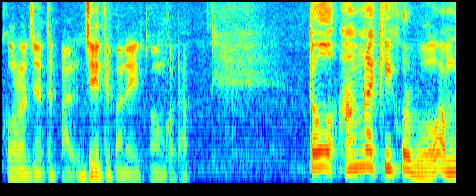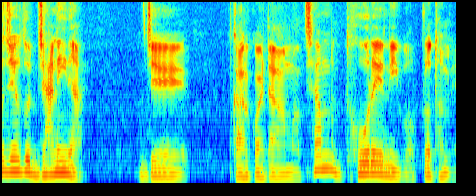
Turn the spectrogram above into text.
করা যেতে পারে যেতে পারে এই অঙ্কটা। তো আমরা কি করব? আমরা যেহেতু জানি না যে কার কয়টা আম আছে, আমরা ধরে নিব প্রথমে।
